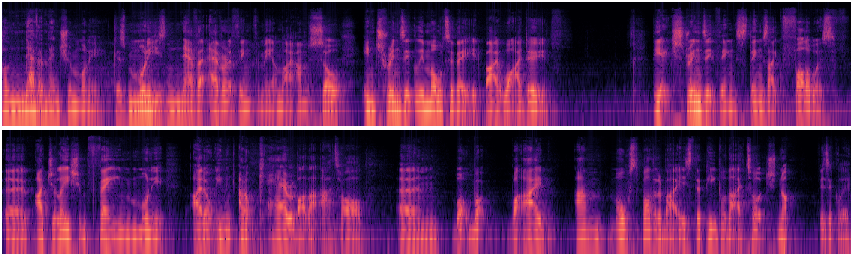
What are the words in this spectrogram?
I'll never mention money because money is never, ever a thing for me. I'm like, I'm so intrinsically motivated by what I do. The extrinsic things, things like followers, uh, adulation, fame, money, I don't even, I don't care about that at all. Um, what, what, what I am most bothered about is the people that I touch, not physically.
